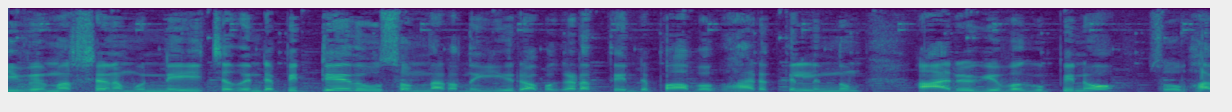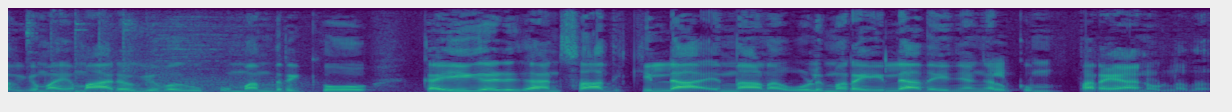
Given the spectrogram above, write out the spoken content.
ഈ വിമർശനം ഉന്നയിച്ചതിന്റെ പിറ്റേ ദിവസം നടന്ന ഈ ഒരു അപകടത്തിന്റെ പാപഭാരത്തിൽ നിന്നും ആരോഗ്യവകുപ്പിനോ സ്വാഭാവികമായും ആരോഗ്യവകുപ്പ് മന്ത്രിക്കോ കൈ കഴുകാൻ സാധിക്കില്ല എന്നാണ് ഒളിമറയില്ലാതെ ഞങ്ങൾക്കും പറയാനുള്ളത്.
